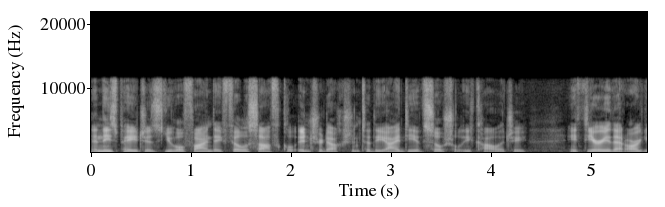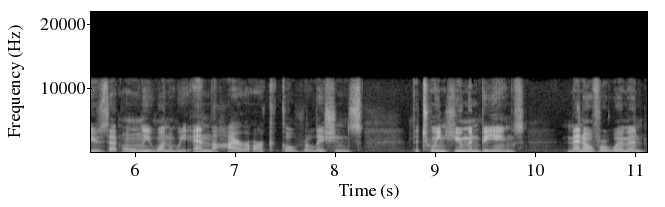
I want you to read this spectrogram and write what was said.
In these pages, you will find a philosophical introduction to the idea of social ecology, a theory that argues that only when we end the hierarchical relations between human beings, men over women,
